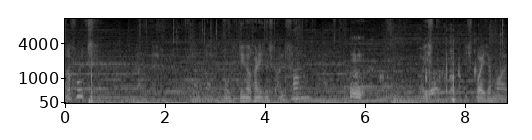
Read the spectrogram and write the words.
Noch was? Oh, die Dinger kann ich nicht anfangen. Hm. Ich, ich speichere mal.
